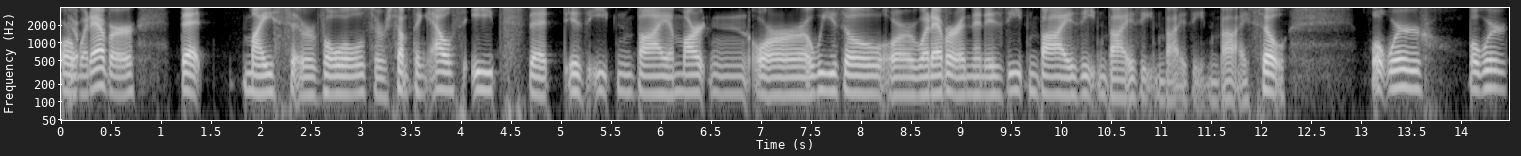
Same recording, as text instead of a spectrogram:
or Yep. whatever that mice or voles or something else eats that is eaten by a marten or a weasel or whatever and then is eaten by is eaten by is eaten by is eaten by so what we're what we're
